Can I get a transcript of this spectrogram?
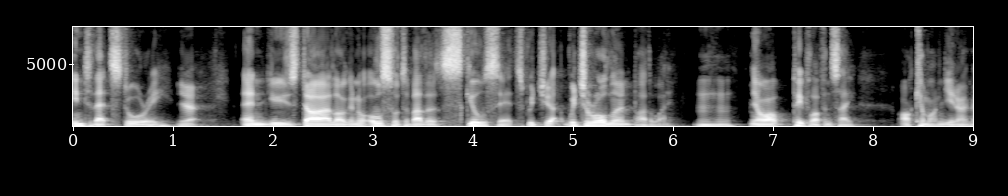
into that story Yeah. and use dialogue and all sorts of other skill sets, which are, which are all learnt by the way. Mm-hmm. You know, people often say, "Oh, come on, you know,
